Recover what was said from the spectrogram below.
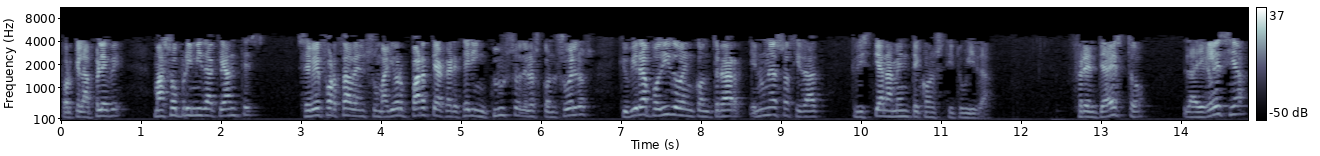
porque la plebe, más oprimida que antes, se ve forzada en su mayor parte a carecer incluso de los consuelos que hubiera podido encontrar en una sociedad cristianamente constituida. Frente a esto, la Iglesia,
